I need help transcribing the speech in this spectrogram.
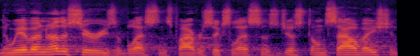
then we have another series of lessons, five or six lessons, just on salvation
